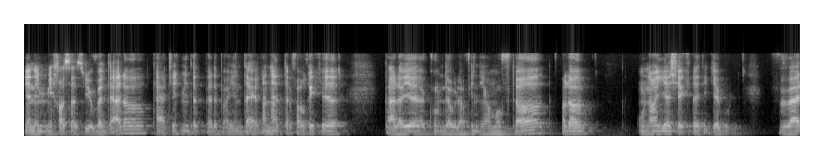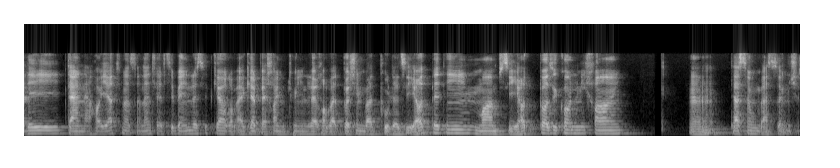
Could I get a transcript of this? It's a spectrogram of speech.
یعنی می‌خواست از یووه در رو ترجیح می‌داد بره بایرن. دقیقا اتفاقی که برای کونده و رافینیا افتاد حالا اونا یه شکل دیگه بود. ولی در نهایت مثلا چلسی به این رسید که آقا اگر بخوایم تو این رقابت باشیم باید پول زیاد بدیم ما هم زیاد بازیکن می‌خوایم. دستمون بسته میشه.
